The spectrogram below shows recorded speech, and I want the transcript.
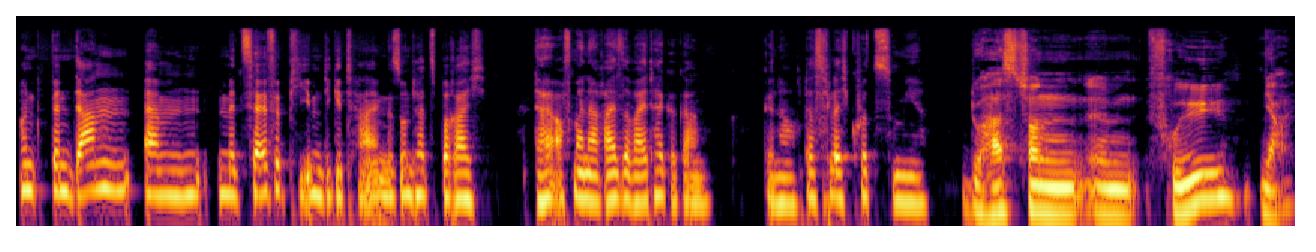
und bin dann ähm, mit Selfie im digitalen Gesundheitsbereich da auf meiner Reise weitergegangen. Genau, das vielleicht kurz zu mir. Du hast schon ähm, früh, ja,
